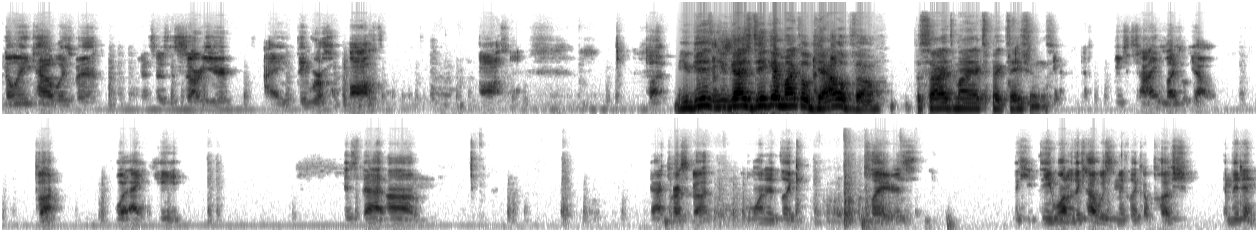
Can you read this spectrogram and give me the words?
annoying Cowboys fan. That says the start year. I think we're awful, awful. You get, you guys did get Michael Gallup though. Besides my expectations. We signed Michael Gallup, but what I hate is that um, Prescott wanted like players. He, he wanted the Cowboys to make like a push, and they didn't.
